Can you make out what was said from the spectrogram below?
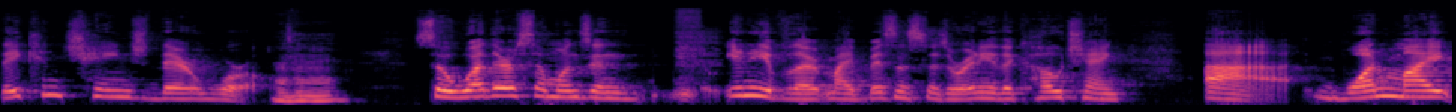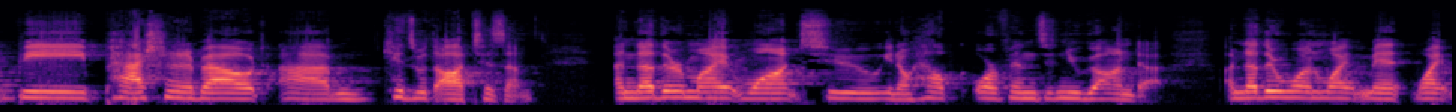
they can change their world. Mm-hmm. So whether someone's in any of the, my businesses or any of the coaching, uh, one might be passionate about um, kids with autism. Another might want to, you know, help orphans in Uganda. Another one might, might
